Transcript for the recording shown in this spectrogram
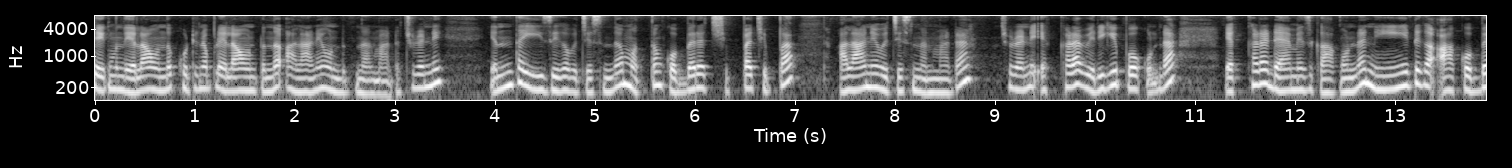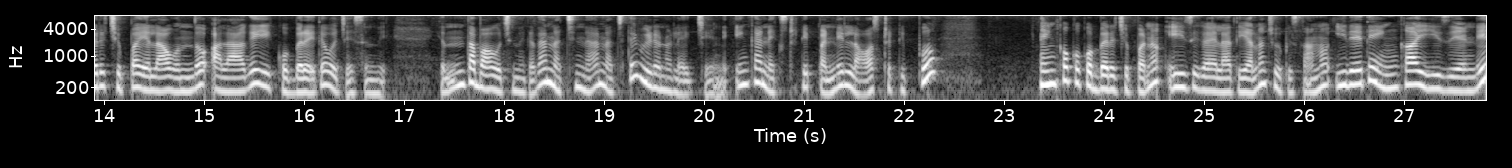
చేయకముందు ఎలా ఉందో కొట్టినప్పుడు ఎలా ఉంటుందో అలానే ఉంటుంది అనమాట చూడండి ఎంత ఈజీగా వచ్చేసిందో. మొత్తం కొబ్బరి చిప్ప చిప్ప అలానే వచ్చేసింది అనమాట చూడండి ఎక్కడ విరిగిపోకుండా ఎక్కడ డ్యామేజ్ కాకుండా నీట్గా ఆ కొబ్బరి చిప్ప ఎలా ఉందో అలాగే ఈ కొబ్బరి అయితే వచ్చేసింది. ఎంత బాగా వచ్చింది కదా నచ్చిందా? నచ్చితే వీడియోను లైక్ చేయండి. ఇంకా నెక్స్ట్ టిప్ అండి లాస్ట్ టిప్పు ఇంకొక కొబ్బరి చిప్పను ఈజీగా ఎలా తీయాలో చూపిస్తాను. ఇదైతే ఇంకా ఈజీ అండి.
